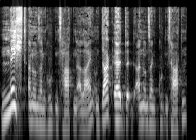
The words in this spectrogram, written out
nicht an unseren guten Taten allein und da, äh, an unseren guten Taten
